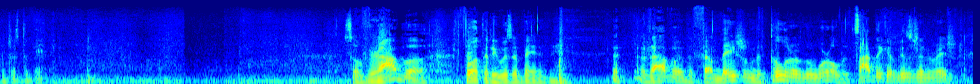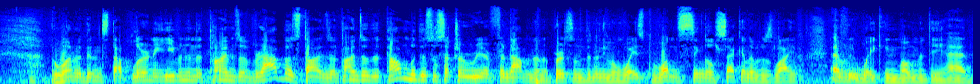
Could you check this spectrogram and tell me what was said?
I'm just a baby. So Rabbah thought that he was a baby. Rabbah, the foundation, the pillar of the world, the tzaddik of his generation, the one who didn't stop learning even in the times of Rabbah's times, in times of the Talmud, this was such a rare phenomenon. A person didn't even waste one single second of his life. Every waking moment he had,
